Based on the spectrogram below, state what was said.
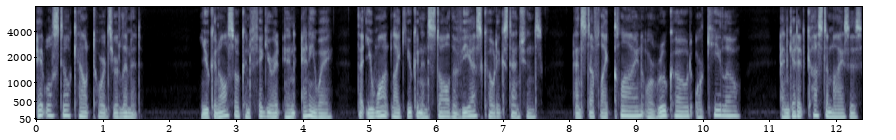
it will still count towards your limit. You can also configure it in any way that you want like you can install the VS Code extensions and stuff like Cline or Roo Code or Kilo and get it customizes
